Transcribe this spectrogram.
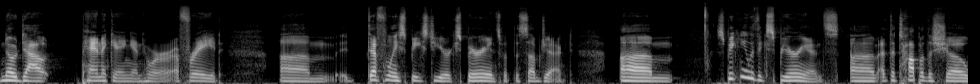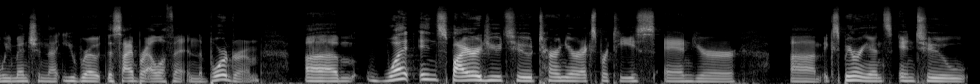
no doubt panicking and who are afraid. Um, it definitely speaks to your experience with the subject. Um, speaking with experience, um, at the top of the show, we mentioned that you wrote the cyber elephant in the boardroom. Um, what inspired you to turn your expertise and your um, experience into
